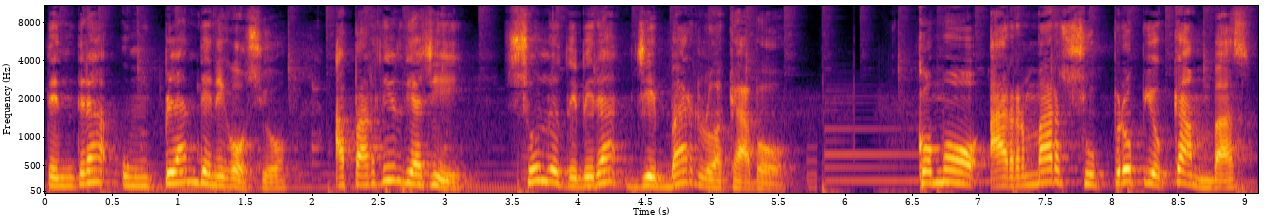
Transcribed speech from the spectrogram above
tendrá un plan de negocio. A partir de allí, solo deberá llevarlo a cabo. Cómo armar su propio canvas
